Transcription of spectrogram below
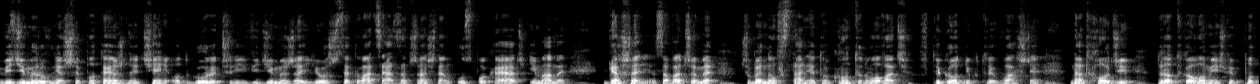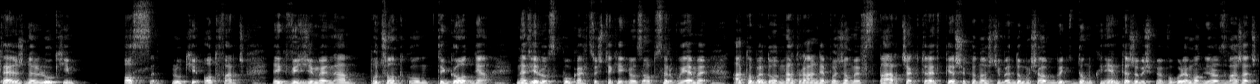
Widzimy również potężny cień od góry, czyli widzimy, że już sytuacja zaczyna się nam uspokajać i mamy gaszenie. Zobaczymy, czy będą w stanie to kontynuować w tygodniu, który właśnie nadchodzi. Dodatkowo mieliśmy potężne luki Osy luki otwarć, jak widzimy na początku tygodnia. Na wielu spółkach coś takiego zaobserwujemy, a to będą naturalne poziomy wsparcia, które w pierwszej kolejności będą musiały być domknięte, żebyśmy w ogóle mogli rozważać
